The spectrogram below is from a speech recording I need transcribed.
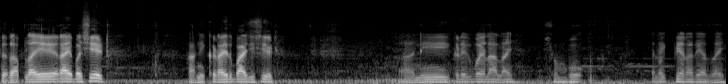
तर आपला हे रायबा शेठ आणि इकडं आहेत बाजी शेठ. आणि इकडे एक बैल आला आहे शंभो. त्याला एक पेरा द्यायचा आहे.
